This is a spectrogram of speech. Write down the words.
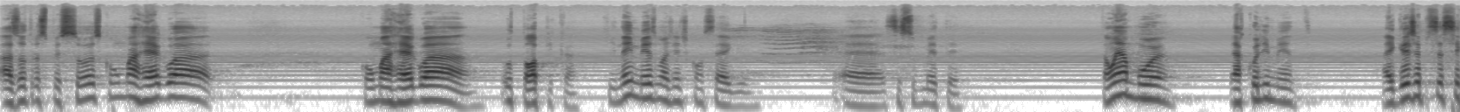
as outras pessoas com uma régua, com uma régua utópica, que nem mesmo a gente consegue é, se submeter. Então é amor, é acolhimento. A igreja precisa ser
